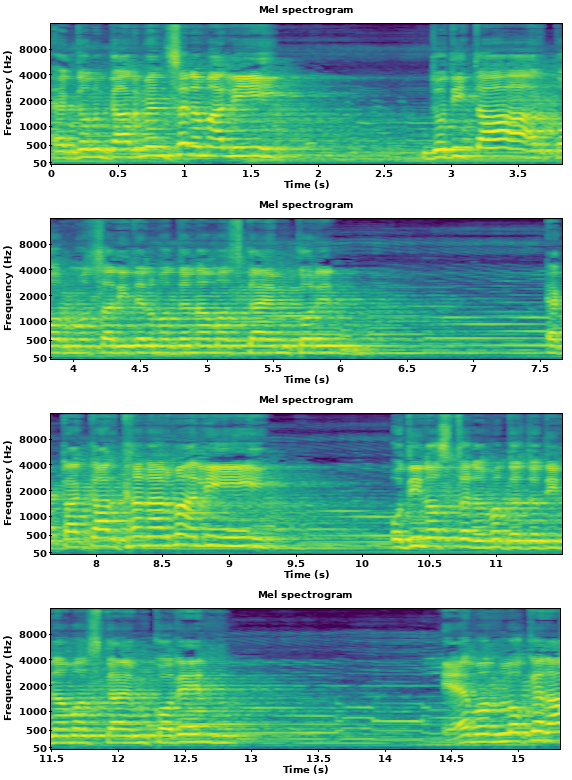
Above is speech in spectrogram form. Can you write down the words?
একজন গার্মেন্টসের মালিক যদি তার কর্মচারীদের মধ্যে নামাজ কায়েম করেন, একটা কারখানার মালিক অধীনস্থের মধ্যে যদি নামাজ কায়েম করেন, এমন লোকেরা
